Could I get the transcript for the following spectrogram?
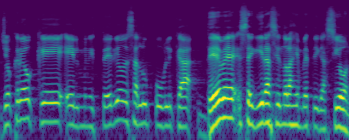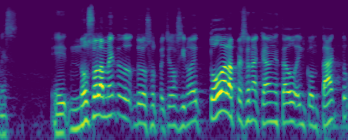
yo creo que el Ministerio de Salud Pública debe seguir haciendo las investigaciones, eh, no solamente de, de los sospechosos, sino de todas las personas que han estado en contacto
